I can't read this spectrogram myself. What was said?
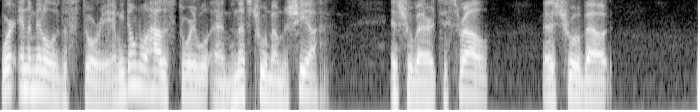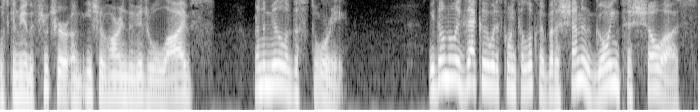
we're in the middle of the story and we don't know how the story will end. And that's true about Mashiach. It's true about Eretz Yisrael. It's true about what's going to be in the future of each of our individual lives. We're in the middle of the story. We don't know exactly what it's going to look like, but Hashem is going to show us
